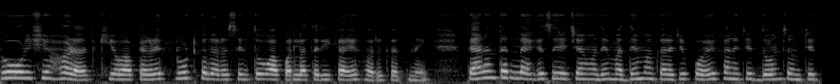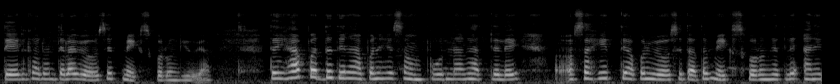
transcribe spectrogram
थोडीशी हळद किंवा आपल्याकडे फ्रूट कलर असेल तो वापरला तरी काही हरकत नाही. त्यानंतर लगेच याच्यामध्ये मध्यम आकाराचे पोहे खाण्याचे दोन चमचे तेल घालून त्याला व्यवस्थित मिक्स करून घेऊया. तर ह्या पद्धतीने आपण हे संपूर्ण घातलेले साहित्य आपण व्यवस्थित आता मिक्स करून घेतले आणि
